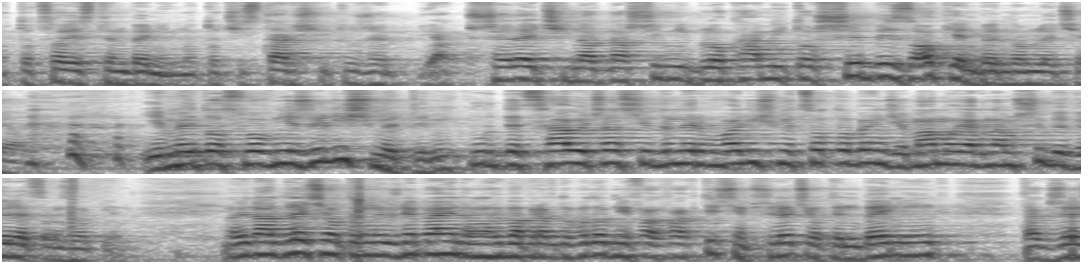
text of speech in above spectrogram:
No to co jest ten Benik? No to ci starsi tu, że jak przeleci nad naszymi blokami, to szyby z okien będą leciały. I my dosłownie żyliśmy tym i kurde cały czas się denerwowaliśmy, co to będzie. Mamo, jak nam szyby wylecą z okien. No i nadleciał ten, już nie pamiętam, no chyba prawdopodobnie fa faktycznie przyleciał ten Benning, także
